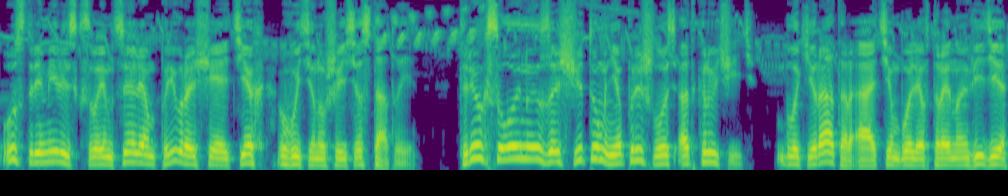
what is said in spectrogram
устремились к своим целям, превращая тех в вытянувшиеся статуи. Трехслойную защиту мне пришлось отключить. Блокиратор, а тем более в тройном виде,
